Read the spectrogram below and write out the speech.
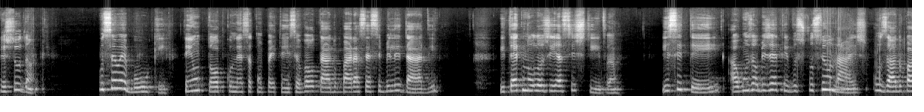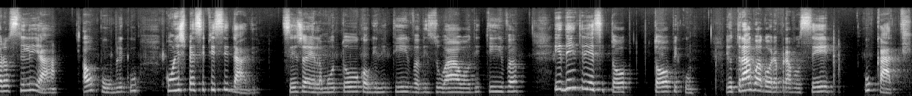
Estudante, o seu e-book tem um tópico nessa competência voltado para acessibilidade e tecnologia assistiva. E citei alguns objetivos funcionais usados para auxiliar ao público com especificidade, seja ela motor, cognitiva, visual, auditiva. E dentre esse tópico, eu trago agora para você o CAT.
